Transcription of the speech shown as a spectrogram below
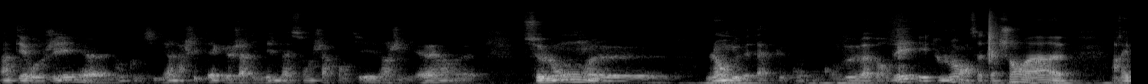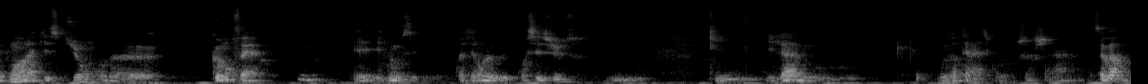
interroger euh, donc aussi bien l'architecte, le jardinier, le maçon, le charpentier, l'ingénieur, euh, selon l'angle d'attaque qu'on veut aborder, et toujours en s'attachant à, à, répondre à la question comment faire. Mm. Et, donc c'est précisément le, processus qui, qui, qui, là nous, nous intéresse, qu'on cherche à savoir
